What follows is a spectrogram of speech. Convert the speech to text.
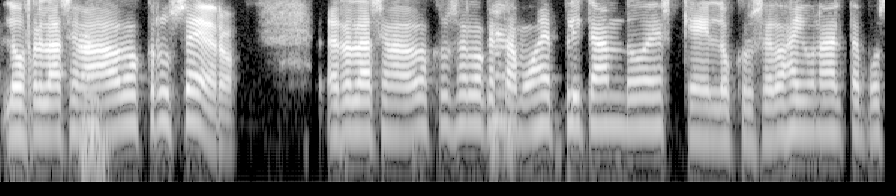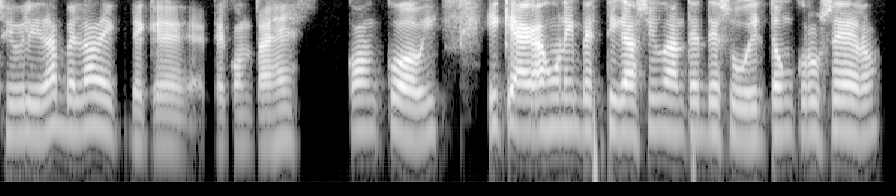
Los relacionados a los cruceros. El relacionado a los cruceros, lo que estamos explicando es que en los cruceros hay una alta posibilidad, ¿verdad?, de, de que te contagies con COVID y que hagas una investigación antes de subirte a un crucero,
